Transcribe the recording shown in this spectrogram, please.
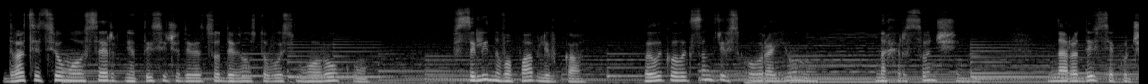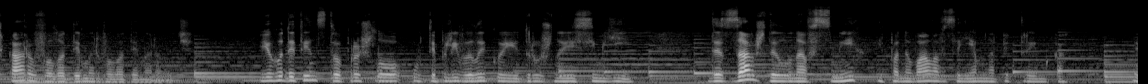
27 серпня 1998 року в селі Новопавлівка Великоолександрівського району на Херсонщині народився Кучкаров Володимир Володимирович. Його дитинство пройшло у теплі великої дружної сім'ї, де завжди лунав сміх і панувала взаємна підтримка.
